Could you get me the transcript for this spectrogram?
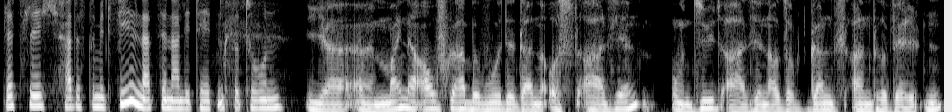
Plötzlich hattest du mit vielen Nationalitäten zu tun. Ja, äh, meine Aufgabe wurde dann Ostasien und Südasien, also ganz andere Welten.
